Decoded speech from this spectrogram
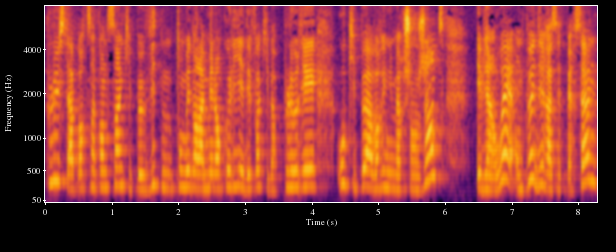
Plus la porte 55 qui peut vite tomber dans la mélancolie et des fois qui va pleurer ou qui peut avoir une humeur changeante eh bien ouais, on peut dire à cette personne,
